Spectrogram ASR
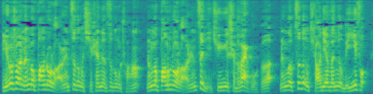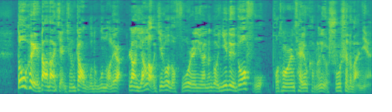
比如说，能够帮助老人自动起身的自动床，能够帮助老人自己去浴室的外骨骼，能够自动调节温度的衣服，都可以大大减轻照顾的工作量，让养老机构的服务人员能够一对多服务，普通人才有可能有舒适的晚年。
